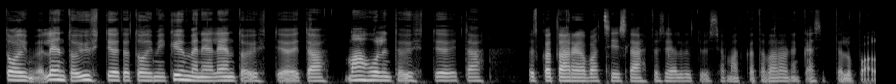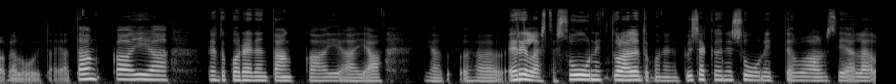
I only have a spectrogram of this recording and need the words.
Toim- lentoyhtiöitä toimii kymmeniä lentoyhtiöitä, maahuolintoyhtiöitä, jotka tarjoavat siis lähtöselvitys- ja matkatavaroiden käsittelypalveluita ja tankkaajia, lentokoneiden tankkaajia ja, ja erilaista suunnittelua. Lentokoneiden pysäköinnin suunnittelua on siellä,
